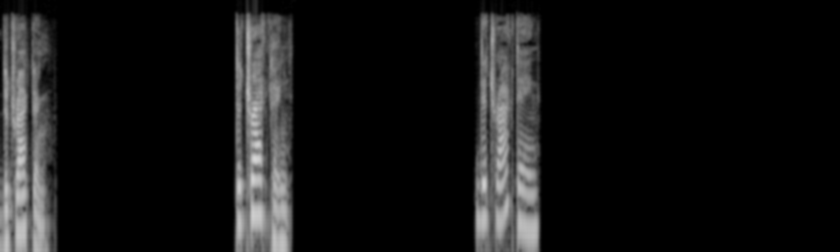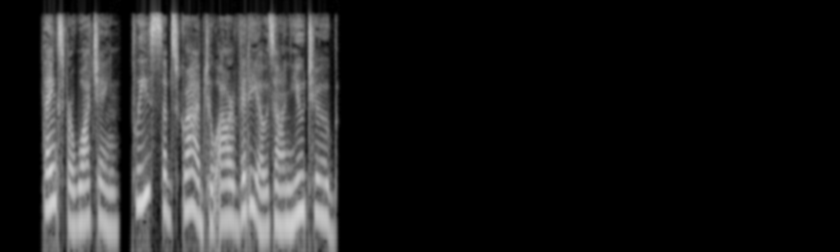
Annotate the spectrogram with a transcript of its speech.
Detracting. detracting, detracting. Thanks for watching. Please subscribe to our videos on YouTube.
